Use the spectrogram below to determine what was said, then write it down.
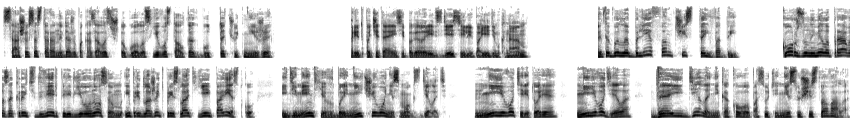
Саше со стороны даже показалось, что голос его стал как будто чуть ниже. «Предпочитаете поговорить здесь или поедем к нам?» Это было блефом чистой воды. Корзун имела право закрыть дверь перед его носом и предложить прислать ей повестку, и Дементьев бы ничего не смог сделать. Ни его территория, ни его дело, да и дела никакого, по сути, не существовало,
